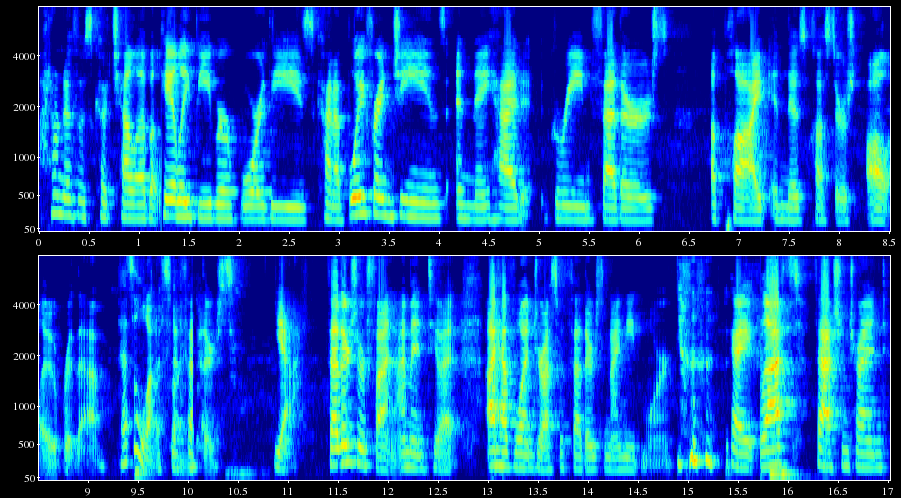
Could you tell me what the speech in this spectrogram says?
I don't know if it was Coachella, but Hailey Bieber wore these kind of boyfriend jeans and they had green feathers applied in those clusters all over them. That's a lot of fun. So feathers. Yeah. Feathers are fun. I'm into it. I have one dress with feathers and I need more. okay. Last fashion trend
